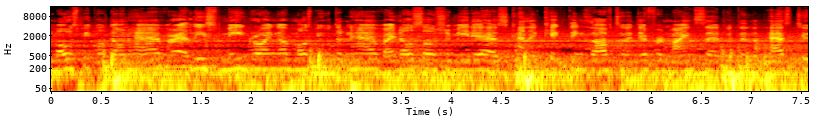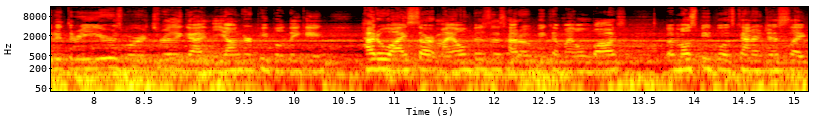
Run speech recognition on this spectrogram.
most people don't have, or at least me growing up, most people didn't have. I know social media has kind of kicked things off to a different mindset within the past two to three years, where it's really gotten younger people thinking, how do I start my own business? How do I become my own boss? But most people, it's kind of just like,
